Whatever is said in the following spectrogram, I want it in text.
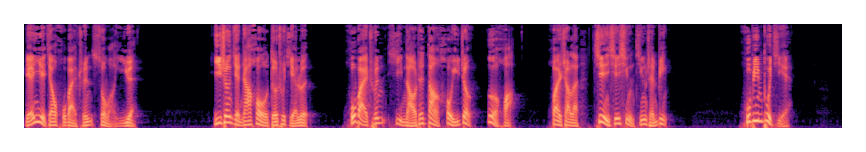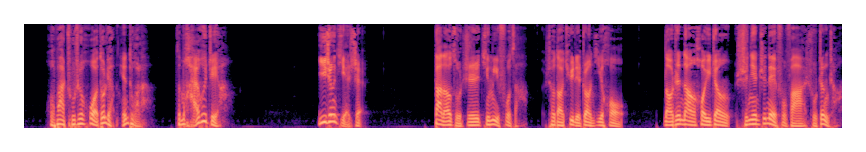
连夜将胡百春送往医院。医生检查后得出结论：胡百春系脑震荡后遗症恶化，患上了间歇性精神病。胡斌不解：“我爸出车祸都两年多了，怎么还会这样？”医生解释：“大脑组织精密复杂，受到剧烈撞击后。”脑震荡后遗症十年之内复发属正常，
